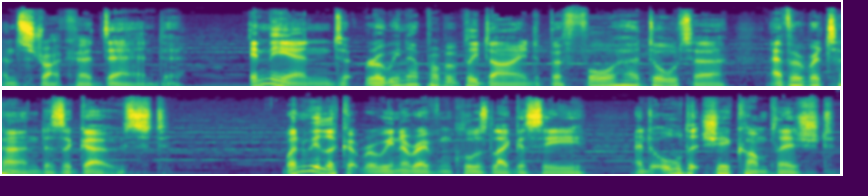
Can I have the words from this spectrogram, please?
and struck her dead. In the end, Rowena probably died before her daughter ever returned as a ghost. When we look at Rowena Ravenclaw's legacy and all that she accomplished,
